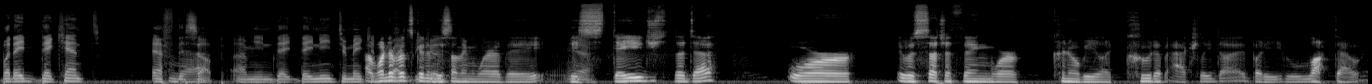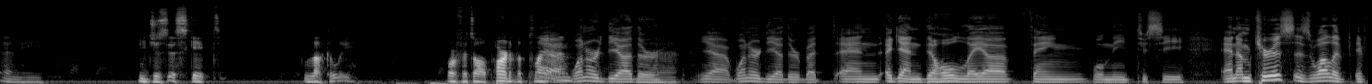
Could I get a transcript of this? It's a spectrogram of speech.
But they they can't f this Yeah. up. I mean, they they need to make. I wonder if it's going to be something where they they Yeah. staged the death, or it was such a thing where Kenobi like could have actually died, but he lucked out and he he just escaped, luckily, or if it's all part of the plan. Yeah, one or the other. Yeah. one or the other. But and again, the whole Leia thing we'll need to see. And I'm curious as well if if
